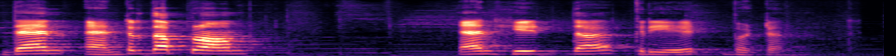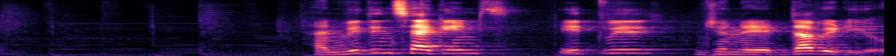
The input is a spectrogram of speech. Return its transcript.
Then enter the prompt and hit the create button. And within seconds, it will generate the video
